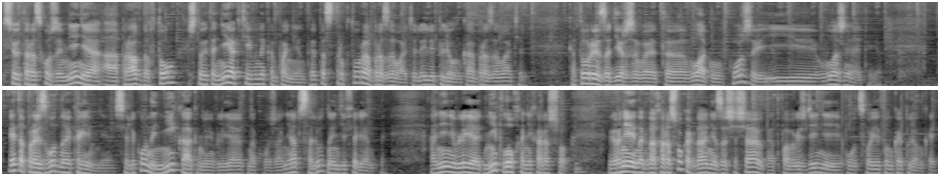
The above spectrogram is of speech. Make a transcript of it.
Все это расхожее мнение, а правда в том, что это не активный компонент, это структура образователь или пленка образователь, который задерживает э, влагу в коже и увлажняет ее. Это производная кремния. Силиконы никак не влияют на кожу, они абсолютно индифферентны. Они не влияют ни плохо, ни хорошо. Вернее, иногда хорошо, когда они защищают от повреждений под своей тонкой пленкой.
